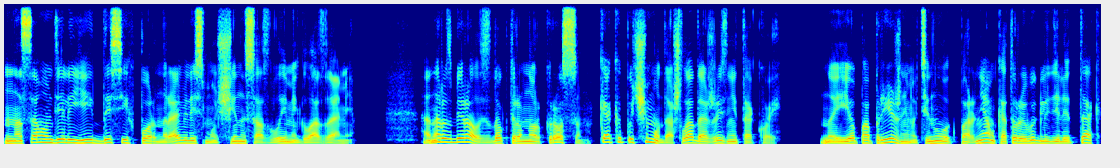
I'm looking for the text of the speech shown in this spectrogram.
На самом деле ей до сих пор нравились мужчины со злыми глазами. Она разбиралась с доктором Норкроссом, как и почему дошла до жизни такой. Но ее по-прежнему тянуло к парням, которые выглядели так,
